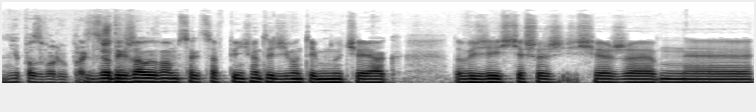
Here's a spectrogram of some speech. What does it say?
nie pozwolił praktycznie. Zadrżały wam serca w 59 minucie, jak dowiedzieliście się, że mm,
